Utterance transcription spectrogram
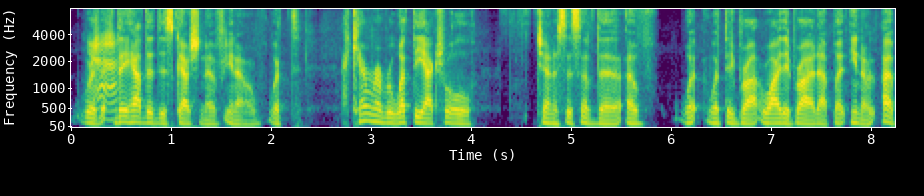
where Yeah. they have the discussion of you know what I can't remember what the actual genesis of the of what what they brought why they brought it up, but you know a,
